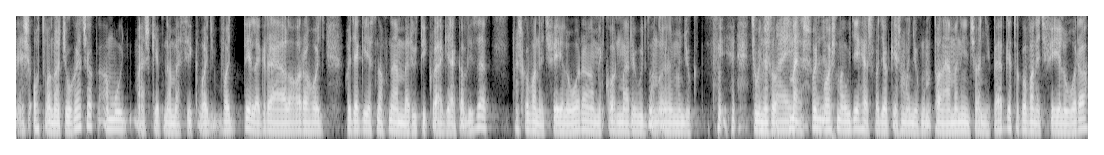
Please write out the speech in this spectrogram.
és ott van a csuka, csak amúgy másképp nem eszik, vagy, vagy tényleg rááll arra, hogy, hogy egész nap nem, mert ütik, vágják a vizet, és akkor van egy fél óra, amikor már úgy gondolja, hogy mondjuk csúnya, most hogy most már úgy éhes vagyok, és mondjuk talán már nincs annyi perget, akkor van egy fél óra,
